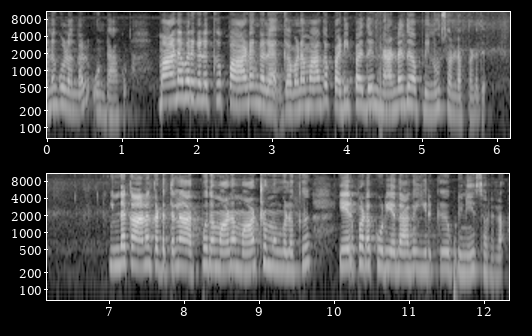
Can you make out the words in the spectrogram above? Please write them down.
அனுகூலங்கள் உண்டாகும். மாணவர்களுக்கு பாடங்களை கவனமாக படிப்பது நல்லது அப்படின்னு சொல்லப்படுது. இந்த காலகட்டத்தில் அற்புதமான மாற்றம் உங்களுக்கு ஏற்படக்கூடியதாக இருக்குது அப்படின்னே சொல்லலாம்.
